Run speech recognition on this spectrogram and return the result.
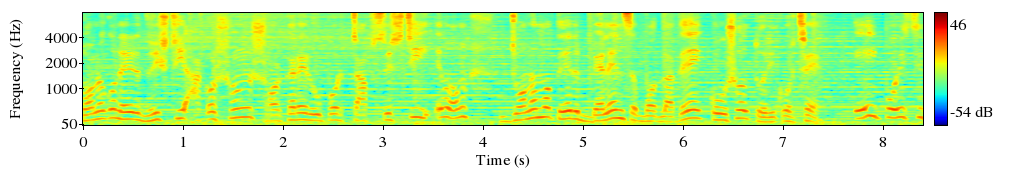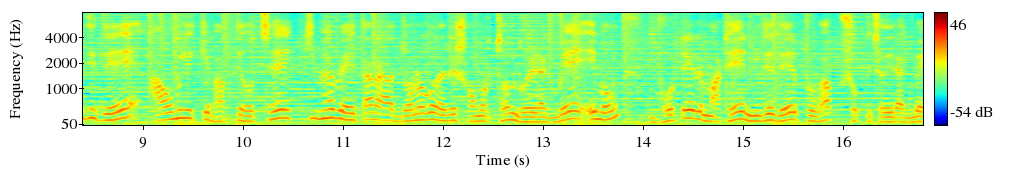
জনগণের দৃষ্টি আকর্ষণ, সরকারের উপর চাপ সৃষ্টি এবং জনমতের ব্যালেন্স বদলাতে কৌশল তৈরি করছে। এই পরিস্থিতিতে আওয়ামী লীগকে ভাবতে হচ্ছে, কীভাবে তারা জনগণের সমর্থন ধরে রাখবে এবং ভোটের মাঠে নিজেদের প্রভাব শক্তিশালী রাখবে।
